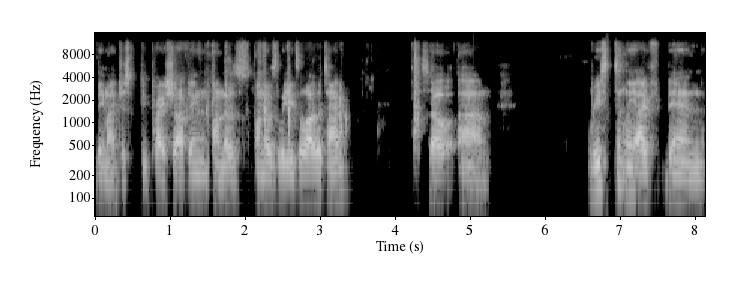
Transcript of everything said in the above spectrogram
they might just be price shopping on those on those leads a lot of the time. So um, recently, I've been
